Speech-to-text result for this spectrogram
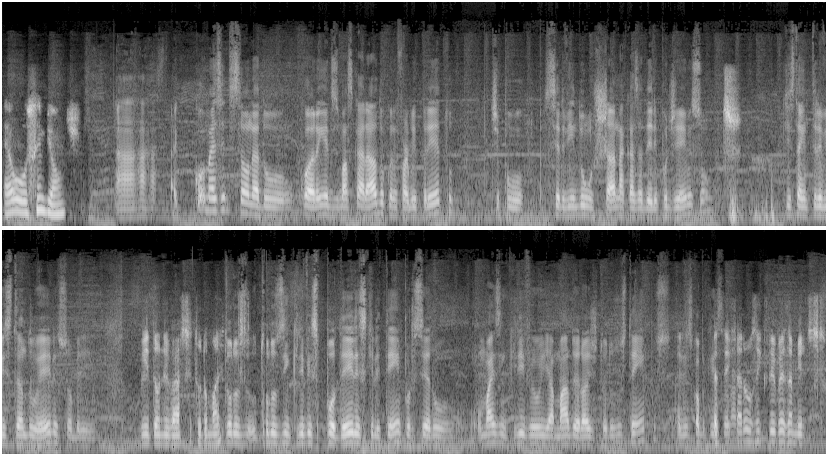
É o simbionte. Ah, aí começa a edição, né? Do Aranha desmascarado, com o uniforme preto, tipo, servindo um chá na casa dele pro Jameson, que está entrevistando ele sobre Vida, universo e tudo mais. todos, todos os incríveis poderes que ele tem por ser o, o mais incrível e amado herói de todos os tempos. Gente descobre que Pensei estão que eram os incríveis amigos.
